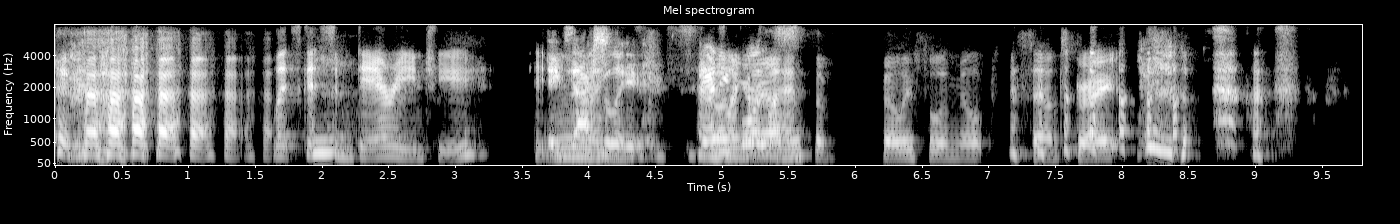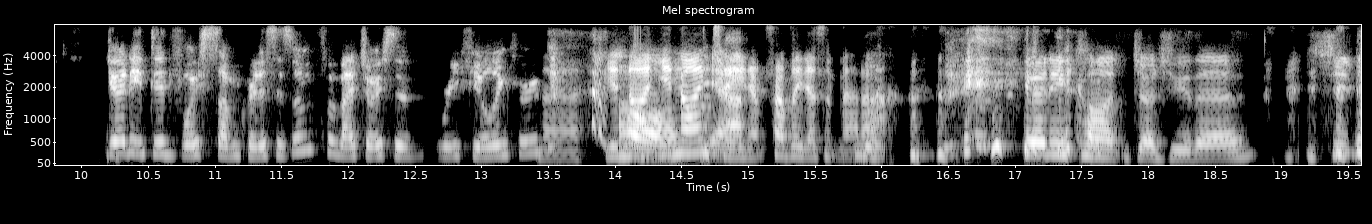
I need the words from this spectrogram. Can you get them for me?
And Let's get some dairy into you. Keep Exactly. going. Sounds Jenny like a with a belly full of milk. Sounds great. Jodie did voice some criticism for my choice of refueling food. no, you're, not, you're Oh, 19. yeah. It probably doesn't matter. Gertie can't judge you there. She...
